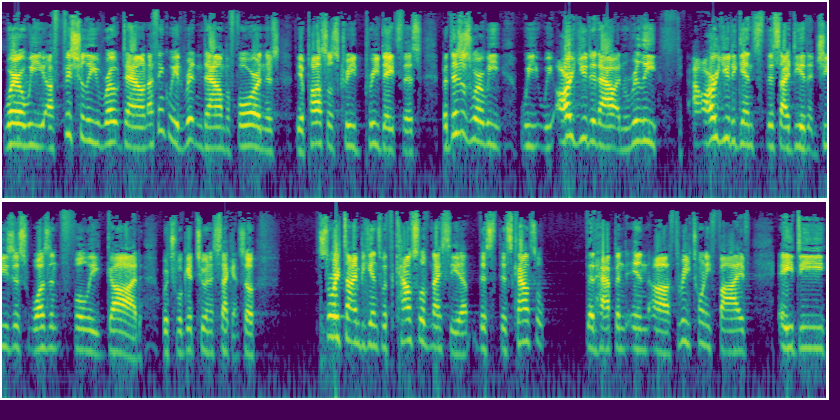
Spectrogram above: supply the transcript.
where we officially wrote down, I think we had written down before, and there's the Apostles' Creed predates this, but this is where we, we, we argued it out and really argued against this idea that Jesus wasn't fully God, which we'll get to in a second. So, story time begins with the Council of Nicaea, this, this council that happened in uh, 325 AD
